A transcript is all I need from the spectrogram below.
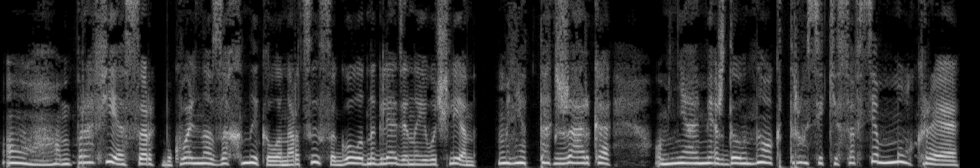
«О, профессор!» — буквально захныкала нарцисса, голодно глядя на его член. «Мне так жарко! У меня между ног трусики совсем мокрые!»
